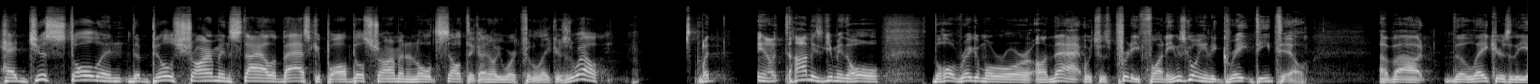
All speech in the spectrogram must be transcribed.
had just stolen the Bill Sharman style of basketball. Bill Sharman, an old Celtic. I know he worked for the Lakers as well. But, you know, Tommy's giving me the whole the whole rigmarole on that, which was pretty funny. He was going into great detail about the Lakers of the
